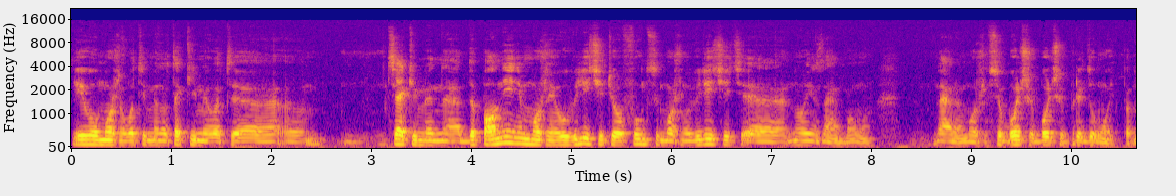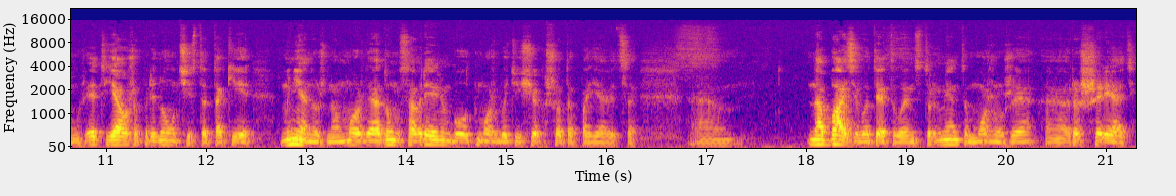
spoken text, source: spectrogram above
И его можно вот именно такими вот всякими дополнениями, можно увеличить, его функции можно увеличить, ну, не знаю, по-моему, наверное, можно все больше и больше придумывать, потому что это я уже придумал чисто такие, мне нужно, может, я думаю, со временем будут, может быть, еще что-то появится. Эм, на базе вот этого инструмента можно уже э, расширять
